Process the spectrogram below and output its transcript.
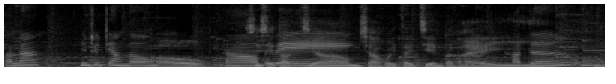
好啦。那就这样喽。好，好，谢谢大家，拜拜。我们下回再见，拜拜。好的。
